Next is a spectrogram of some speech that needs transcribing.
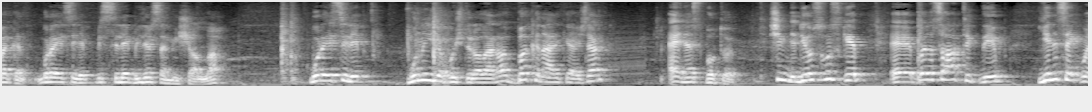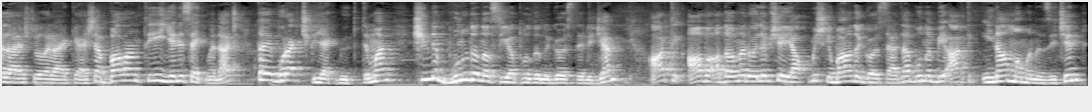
bakın burayı silip bir silebilirsem inşallah. Burayı silip bunu yapıştırıyorlar. Bakın arkadaşlar Enes Batur. Şimdi diyorsunuz ki e, böyle sağ tıklayıp Yeni sekmede aç diyorlar arkadaşlar. Bağlantıyı yeni sekmede aç. Tabi Burak çıkacak büyük ihtimal. Şimdi bunu da nasıl yapıldığını göstereceğim. Artık abi adamlar öyle bir şey yapmış ki bana da gösterdiler. Bunu bir artık inanmamanız için.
